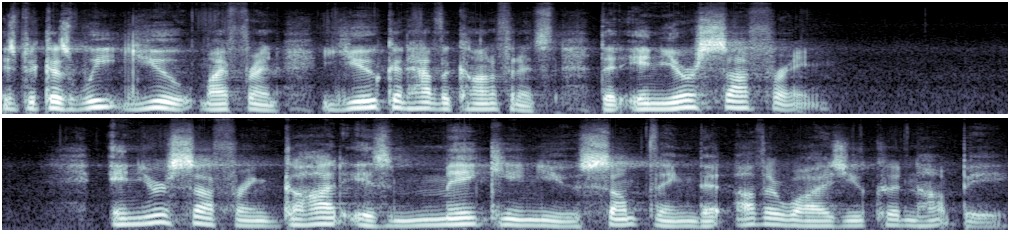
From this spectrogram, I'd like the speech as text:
is because we, you, my friend, you can have the confidence that in your suffering, in your suffering, God is making you something that otherwise you could not be.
